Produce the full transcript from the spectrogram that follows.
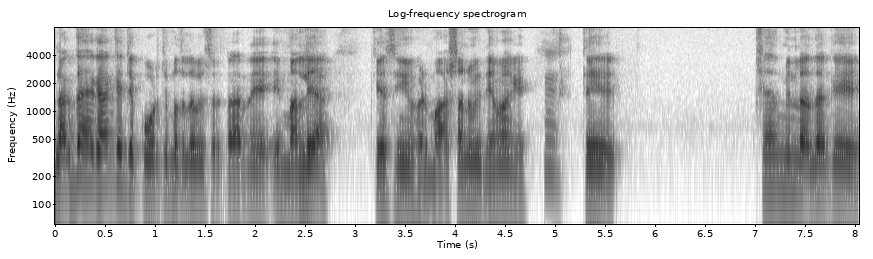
ਲੱਗਦਾ ਹੈਗਾ ਕਿ ਜੇ ਕੋਰਟ 'ਚ ਮਤਲਬ ਸਰਕਾਰ ਨੇ ਇਹ ਮੰਨ ਲਿਆ ਕਿ ਅਸੀਂ ਹੈਡਮਾਸਟਰ ਨੂੰ ਵੀ ਦੇਵਾਂਗੇ ਹੂੰ। ਤੇ ਸ਼ਾਇਦ ਮੈਨੂੰ ਲੱਗਦਾ ਕਿ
